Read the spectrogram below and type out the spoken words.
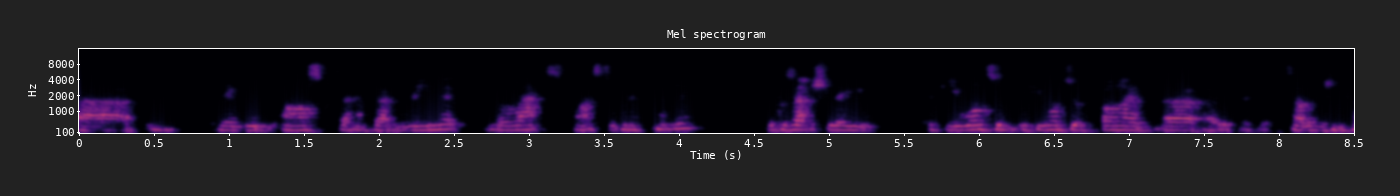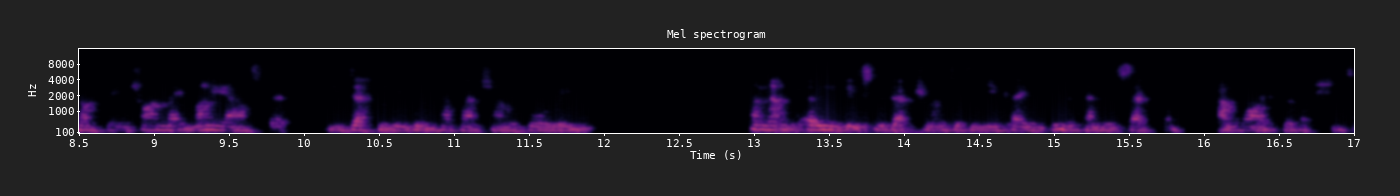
uh, they would ask to have that remit relaxed quite significantly, because actually, if you want to, if you want to buy a, a, a television company and try and make money out of it, you definitely wouldn't have that Channel 4 remit and that would only be to the detriment of the UK independent sector and wider production sector.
